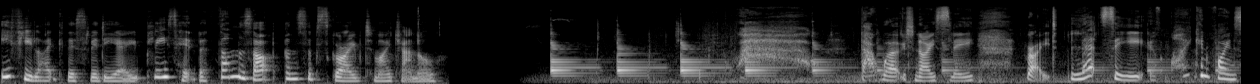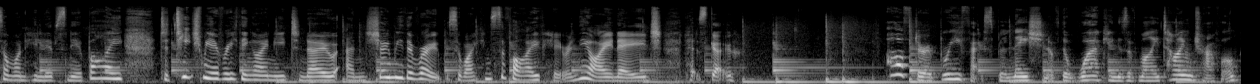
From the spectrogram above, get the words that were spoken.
If you like this video, please hit the thumbs up and subscribe to my channel. Wow, that worked nicely. Right, let's see if I can find someone who lives nearby to teach me everything I need to know and show me the rope so I can survive here in the Iron Age. Let's go. After a brief explanation of the workings of my time travel,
